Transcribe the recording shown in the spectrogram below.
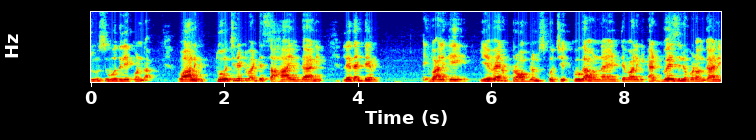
చూసి వదిలేయకుండా, వాళ్ళకి తోచినటువంటి సహాయం కానీ లేదంటే వాళ్ళకి ఏవైనా ప్రాబ్లమ్స్ కొంచెం ఎక్కువగా ఉన్నాయంటే వాళ్ళకి అడ్వైజులు ఇవ్వడం కానీ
